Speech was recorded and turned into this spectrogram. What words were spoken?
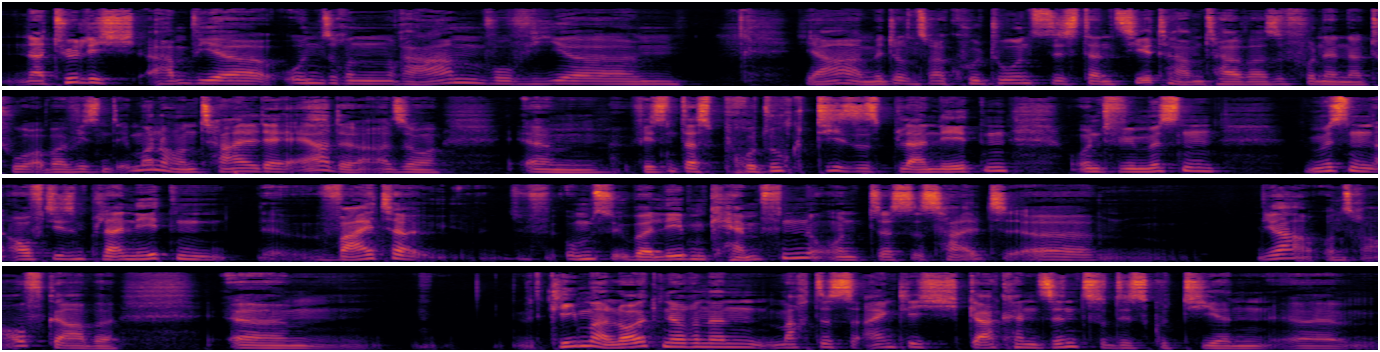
natürlich haben wir unseren Rahmen, wo wir ja mit unserer Kultur uns distanziert haben, teilweise von der Natur, aber wir sind immer noch ein Teil der Erde. Also ähm, wir sind das Produkt dieses Planeten und wir müssen wir müssen auf diesem Planeten äh, weiter ums Überleben kämpfen und das ist halt äh, ja unsere Aufgabe ähm, mit Klimaleugnerinnen macht es eigentlich gar keinen Sinn zu diskutieren. Ähm,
